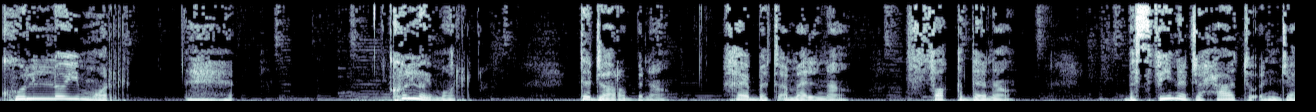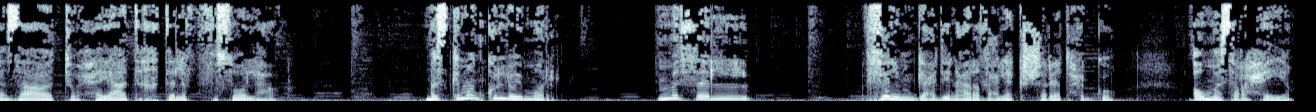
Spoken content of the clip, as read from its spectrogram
كله يمر. كله يمر. تجاربنا خيبة أملنا فقدنا. بس في نجاحات وإنجازات وحياة تختلف فصولها بس كمان كله يمر. مثل فيلم قاعد ينعرض عليك الشريط حقه. أو مسرحية.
